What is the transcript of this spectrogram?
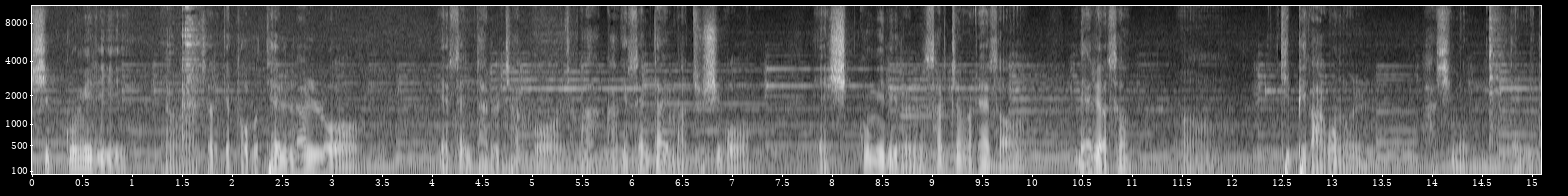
(19mm) 어, 저렇게 도브테일 날로 예, 센터를 잡고 정확하게 센터에 맞추시고 예, 19mm를 설정을 해서 내려서 어, 깊이 가공을 하시면 됩니다.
